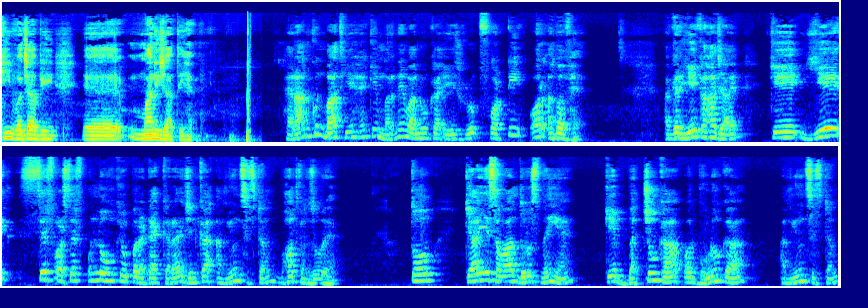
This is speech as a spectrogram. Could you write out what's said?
की वजह भी मानी जाती है। हैरान कन बात यह है कि मरने वालों का एज ग्रुप 40 और अबव है। अगर ये कहा जाए कि ये सिर्फ़ और सिर्फ़ उन लोगों के ऊपर अटैक कर रहा है जिनका इम्यून सिस्टम बहुत कमज़ोर है। तो क्या ये सवाल दुरुस्त नहीं है कि बच्चों का और बूढ़ों का इम्यून सिस्टम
